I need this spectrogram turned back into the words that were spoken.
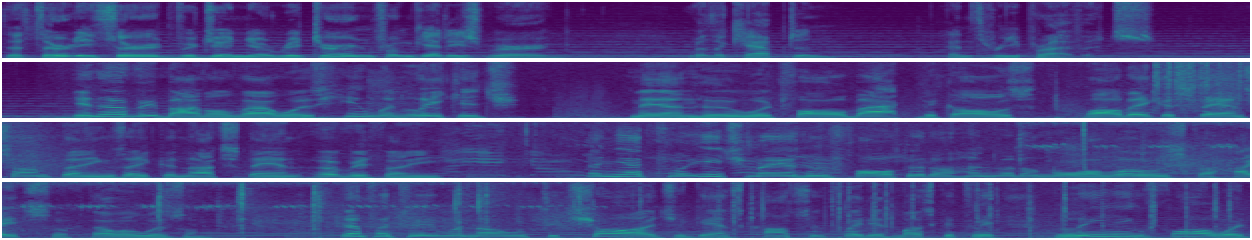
The 33rd Virginia returned from Gettysburg with a captain and three privates. In every battle, there was human leakage. Men who would fall back because while they could stand some things, they could not stand everything. And yet, for each man who faltered, a hundred or more rose to heights of heroism. Infantry were known to charge against concentrated musketry, leaning forward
